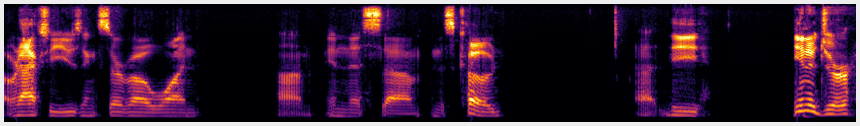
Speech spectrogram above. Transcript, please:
We're not actually using servo 1 um, in this um, in this code. Uh, the integer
